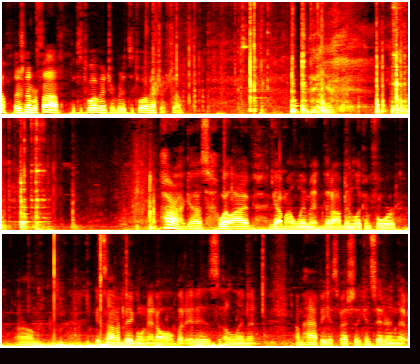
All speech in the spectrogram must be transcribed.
Well, there's number five. It's a 12 incher, but it's a 12 incher, so. Yeah. All right, guys. Well, I've got my limit that I've been looking for. Um, it's not a big one at all, but it is a limit. I'm happy, especially considering that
